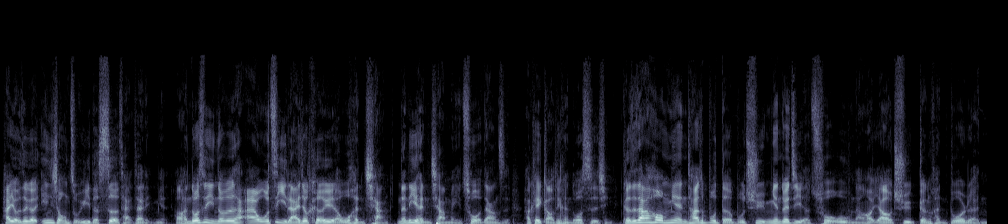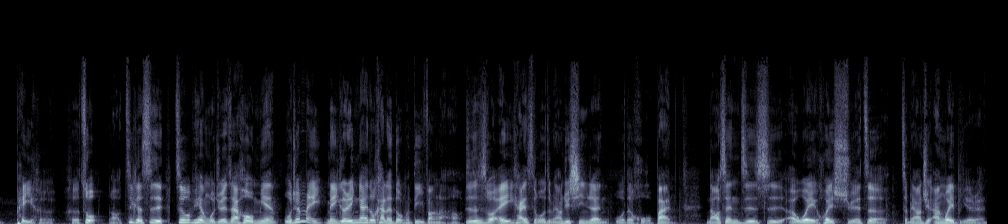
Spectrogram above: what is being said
它有这个英雄主义的色彩在里面啊。很多事情都是他哎，我自己来就可以了，我很强，能力很强，没错，这样子他可以搞定很多事情。可是他后面他是不得不去面对自己的错误，然后要去跟很多人。配合合作哦，这个是这部片，我觉得在后面，我觉得每每个人应该都看得懂的地方了哈。就是说，哎，一开始我怎么样去信任我的伙伴，然后甚至是呃，我也会学着怎么样去安慰别人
